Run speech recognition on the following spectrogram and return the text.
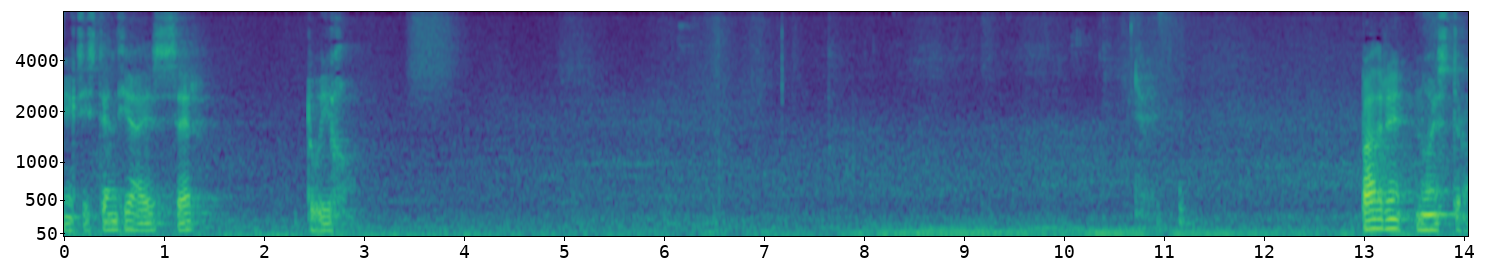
Mi existencia es ser tu hijo. Padre nuestro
